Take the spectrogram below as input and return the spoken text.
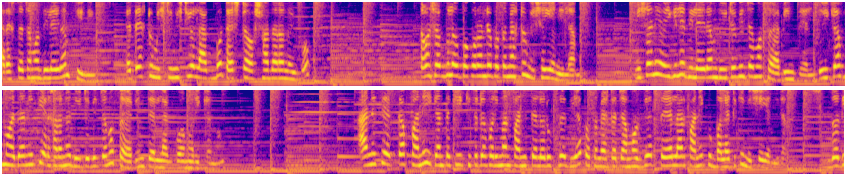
আর এক চা চামচ দিলাইরাম চিনি। এতে একটু মিষ্টি মিষ্টিও লাগবো টেস্টটা অসাধারণ হইব। তখন সবগুলো উপকরণের প্রথমে একটু মিশাইয়া নিলাম মিশানি হয়ে গেলে দিলাইরাম দুই টেবিল চামচ সয়াবিন তেল, দুই কাপ ময়দা নিছি এর কারণে দুই টেবিল চামচ সয়াবিন তেল লাগবো আমার এখানে আর নিচে এক কাপ পানি এখান থেকে কিছুটা পরিমাণ পানি তেলের উপরে দিয়া প্রথমে একটা চামচ দিয়ে তেল আর পানি খুব বালাটিকে মিশিয়ে নিলাম। যদি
